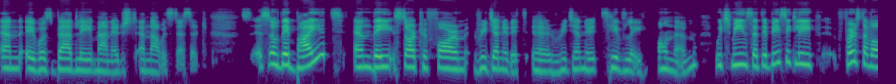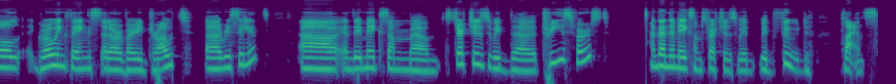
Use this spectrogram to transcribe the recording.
and it was badly managed, and now it's desert. So they buy it and they start to farm regenerate, uh, regeneratively on them, which means that they're basically, first of all, growing things that are very drought uh, resilient. Uh, and they make some um, stretches with trees first, and then they make some stretches with with food plants.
